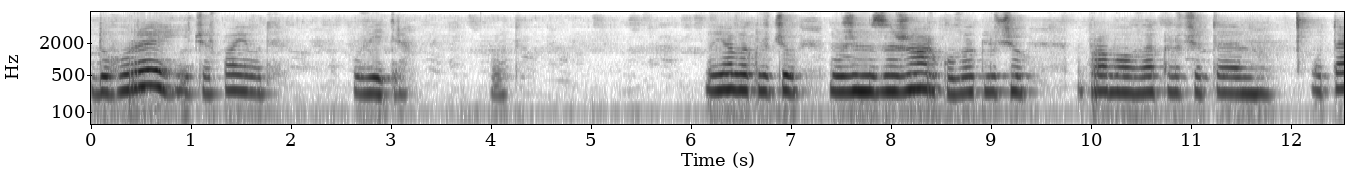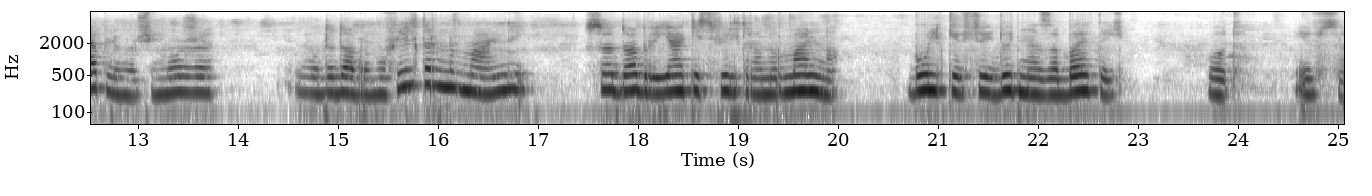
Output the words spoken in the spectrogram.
до гори і черпає от повітря. От. Ну, я виключив, може не зажарку, виключив, пробував виключити утеплювач, і може буде добре, бо фільтр нормальний. Все добре, якість фільтра нормальна. Бульки все йдуть не забитий. От, і все.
